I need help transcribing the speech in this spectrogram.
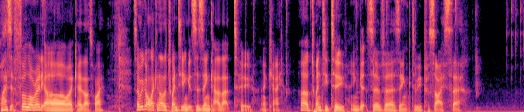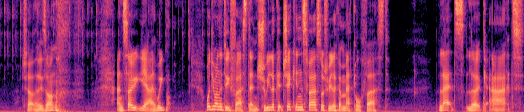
why is it full already oh okay that's why so we got like another 20 ingots of zinc out of that too okay uh, 22 ingots of uh, zinc to be precise there shut those on And so, yeah, we. What do you want to do first then? Should we look at chickens first or should we look at metal first? Let's look at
